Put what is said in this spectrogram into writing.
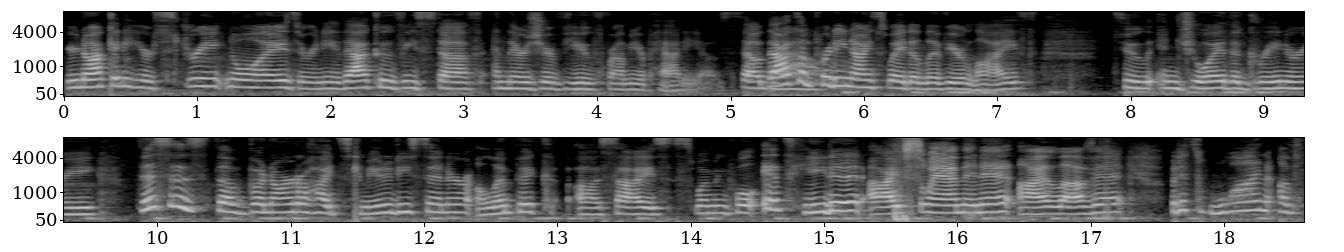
You're not going to hear street noise or any of that goofy stuff, and there's your view from your patio. So that's wow. a pretty nice way to live your life, to enjoy the greenery. This is the Bernardo Heights Community Center Olympic uh, size swimming pool. It's heated. I've swam in it. I love it. But it's one of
